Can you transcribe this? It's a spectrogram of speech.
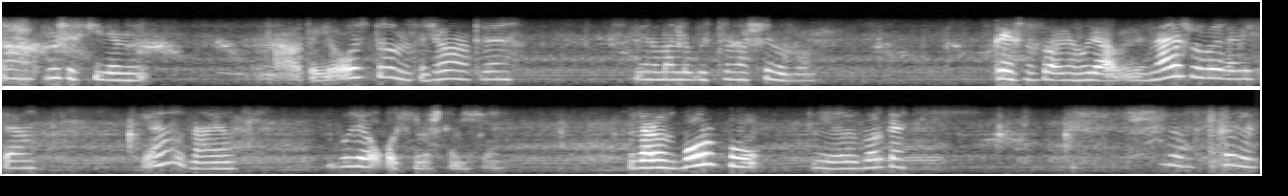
Так, мы сейчас едем на вот ее остров, но сначала надо себе нормально быстро машину было. Конечно, что я не гулял, не знаю, что в этом місця. Я знаю. Буде очень важка місія. За розборку. Ні, розборка. Що скажеш?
